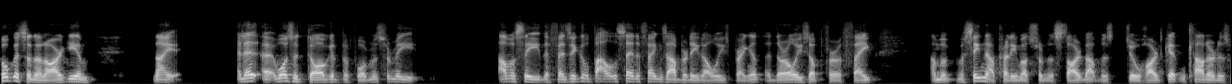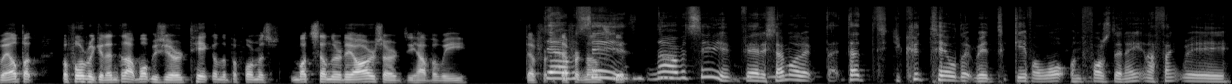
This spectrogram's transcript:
focusing on our game now, it, it was a dogged performance for me. Obviously, the physical battle side of things, Aberdeen always bring it. They're always up for a fight. And we've seen that pretty much from the start. That was Joe Hart getting clattered as well. But before we get into that, what was your take on the performance? Much similar to ours, or do you have a wee different yeah, different I would say, No, I would say very similar. It, that, you could tell that we gave a lot on Thursday night, and I think we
